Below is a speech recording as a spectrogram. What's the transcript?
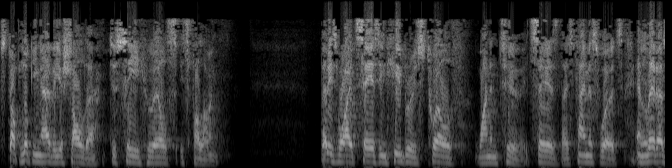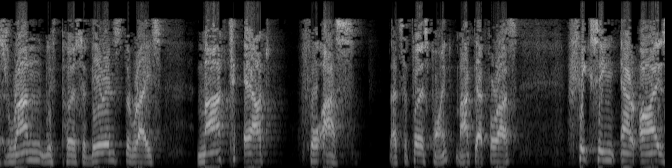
Stop looking over your shoulder to see who else is following. That is why it says in Hebrews 12, 1 and 2, it says those famous words, and let us run with perseverance the race marked out for us. That's the first point, marked out for us, fixing our eyes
